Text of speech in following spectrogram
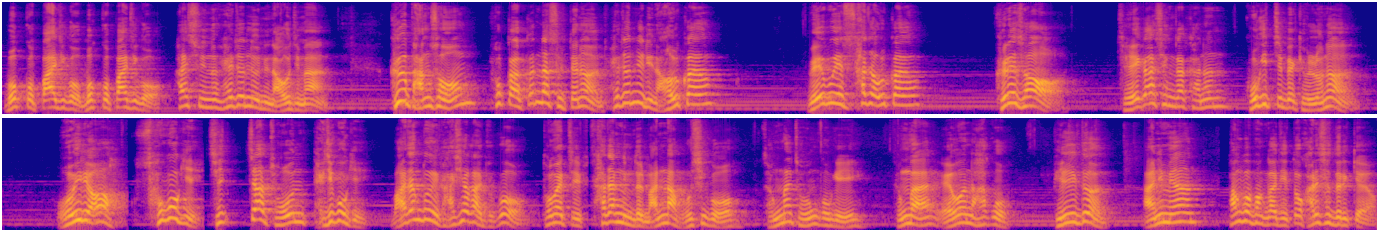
먹고 빠지고 먹고 빠지고 할 수 있는 회전율이 나오지만 그 방송 효과가 끝났을 때는 회전율이 나올까요? 외부에서 찾아올까요? 그래서 제가 생각하는 고깃집의 결론은 오히려 소고기 진짜 좋은 돼지고기 마장동에 가셔가지고 도매집 사장님들 만나보시고 정말 좋은 고기 정말 애원하고 빌든 아니면 방법 한 가지 또 가르쳐 드릴게요.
